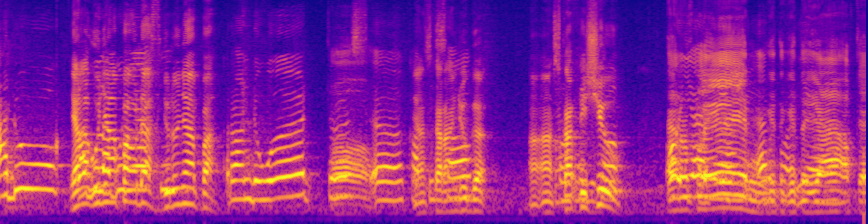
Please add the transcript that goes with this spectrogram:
Aduh, Yang lagunya apa udah? Judulnya apa? Round the World, terus Oh. eh, Yang sekarang juga. Uh, uh, Scar Tissue. Oh, iya, iya, Aeroplane, Aeroplane, gitu-gitu iya. ya. Oke,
